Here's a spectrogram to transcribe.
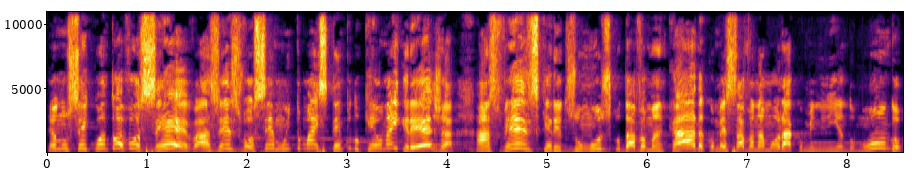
Eu não sei quanto a você, às vezes você é muito mais tempo do que eu na igreja. Às vezes, queridos, um músico dava mancada, começava a namorar com menininha do mundo,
